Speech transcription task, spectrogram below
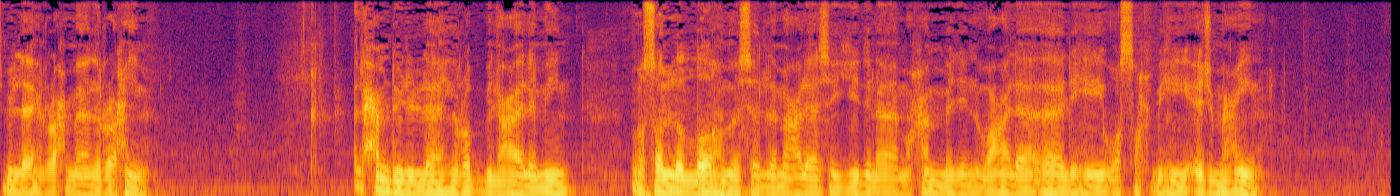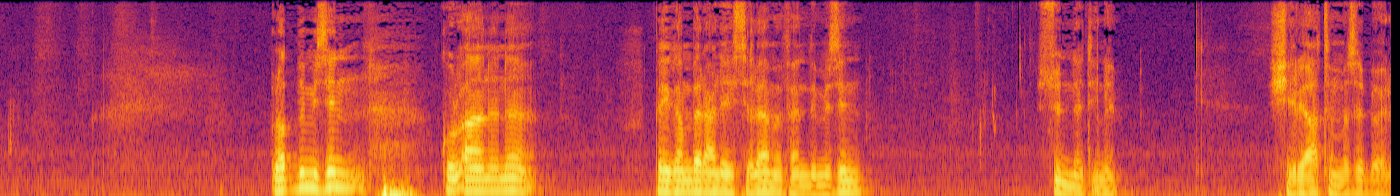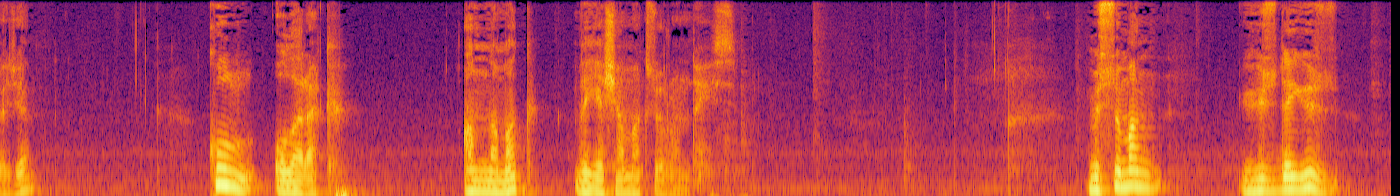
Bismillahirrahmanirrahim. Elhamdülillahi Rabbil alemin. Ve sallallahu ve sellem ala seyyidina Muhammedin ve ala alihi ve sahbihi ecma'in. Rabbimizin Kur'an'ını Peygamber aleyhisselam efendimizin sünnetini şeriatımızı böylece kul olarak anlamak ve yaşamak zorundayız. Müslüman yüzde yüz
